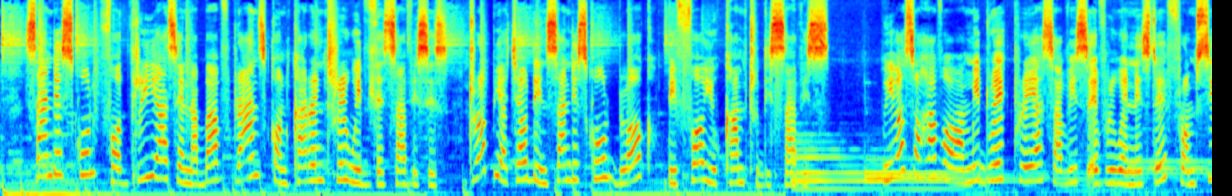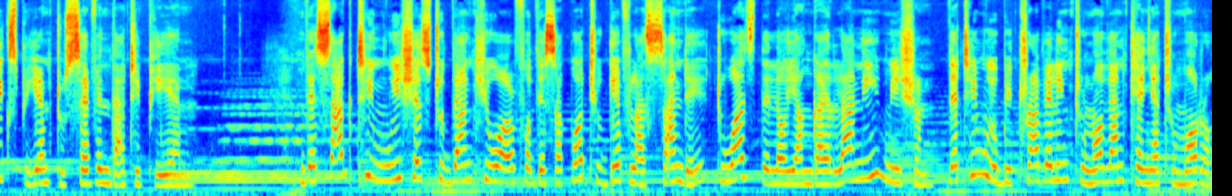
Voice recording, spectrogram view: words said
Sunday school for 3 years and above runs concurrently with the services. Drop your child in Sunday school block before you come to the service. We also have our midweek prayer service every Wednesday from 6 p.m. to 7:30 p.m. The SAG team wishes to thank you all for the support you gave last Sunday towards the Loyangalani mission. The team will be traveling to northern Kenya tomorrow.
